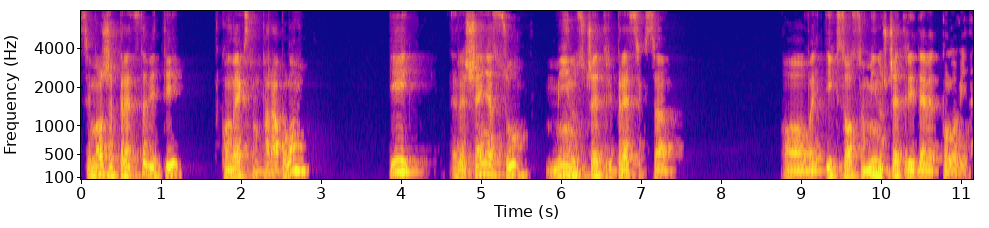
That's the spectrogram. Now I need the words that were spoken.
se može predstaviti konveksnom parabolom i rešenja su minus 4 presek sa ovaj, x8 minus 4 i 9 polovina.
